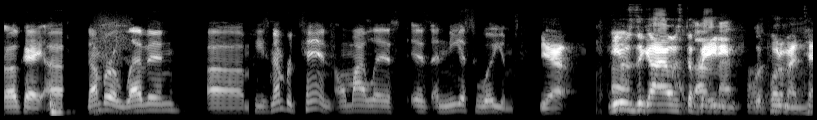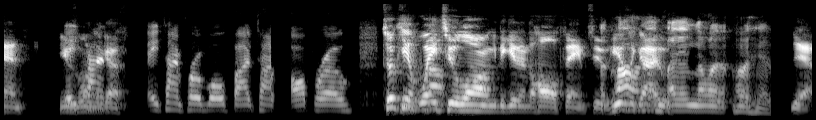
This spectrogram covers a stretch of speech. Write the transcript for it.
okay, uh, number eleven. Um, he's number ten on my list is Aeneas Williams, Yeah, he was the guy I was debating to put him at ten. He was one of the guys. eight-time Pro Bowl, five-time All-Pro. Took him way Wow. too long to get in the Hall of Fame too. He's the guy who. I who, didn't know where to put him. yeah,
